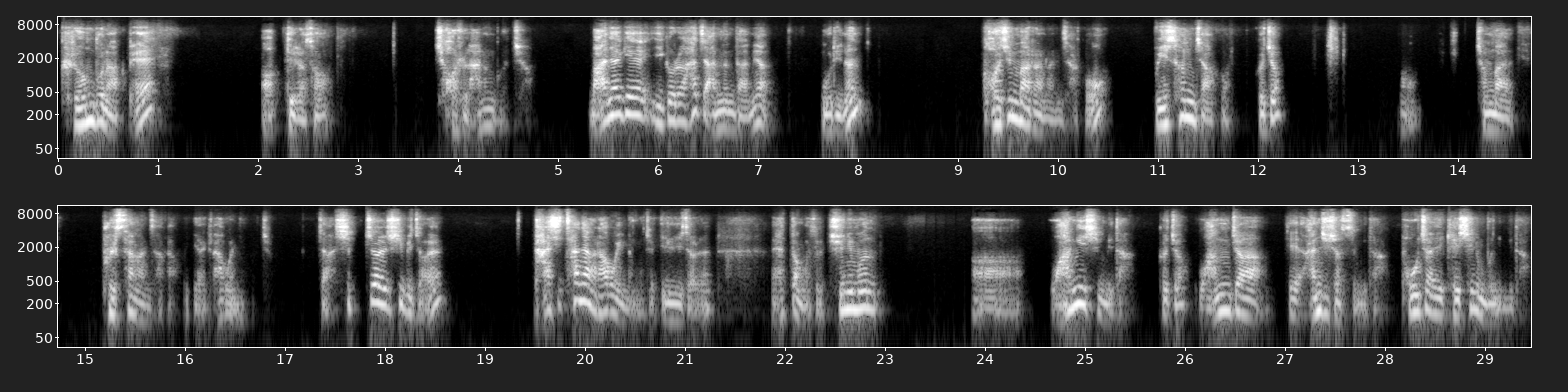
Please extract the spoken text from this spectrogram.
그런 분 앞에 엎드려서 절을 하는 거죠. 만약에 이거를 하지 않는다면 우리는 거짓말하는 자고 위선자고 그죠? 어, 정말 불쌍한 자라고 이야기를 하고 있는 거죠. 자, 10절, 12절 다시 찬양을 하고 있는 거죠. 1, 2절 했던 것을 주님은 어, 왕이십니다. 그죠? 왕자에 앉으셨습니다. 보좌에 계시는 분입니다.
